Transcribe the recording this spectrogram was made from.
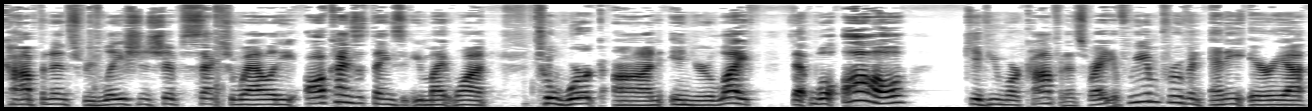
confidence, relationships, sexuality, all kinds of things that you might want to work on in your life that will all give you more confidence, right? If we improve in any area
